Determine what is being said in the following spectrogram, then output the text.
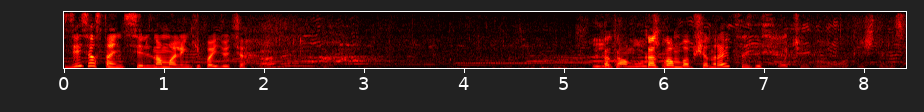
Здесь останетесь или на маленький пойдете? Или Как, там лучше. как вам вообще нравится здесь? Очень. Ну, отличное место.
